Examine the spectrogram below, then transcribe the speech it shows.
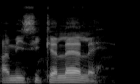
Amici Kelele.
